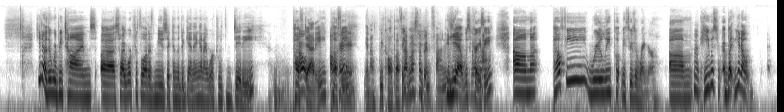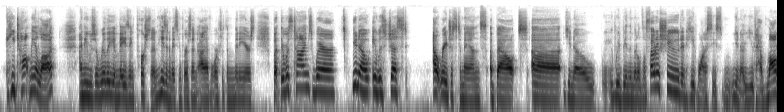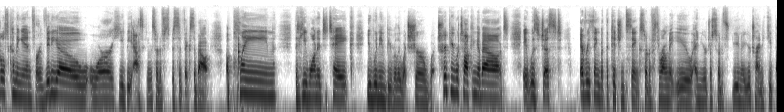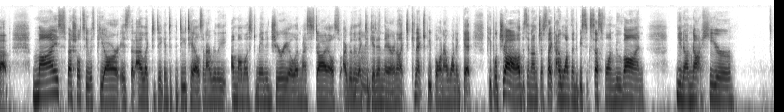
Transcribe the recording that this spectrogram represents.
you know, there would be times. Uh, so I worked with a lot of music in the beginning, and I worked with Diddy, Puff Oh, Daddy, Puffy. okay. You know, we call Puffy. That must have been fun. Yeah, it was crazy. Um, Puffy really put me through the wringer. Um, Hmm. He was, but you know, he taught me a lot, and he was a really amazing person. He's an amazing person. I haven't worked with him in many years, but there was times where you know it was just outrageous demands about uh you know we'd be in the middle of a photo shoot and he'd want to see you know you'd have models coming in for a video or he'd be asking sort of specifics about a plane that he wanted to take you wouldn't even be really what sure what trip you were talking about it was just everything but the kitchen sink sort of thrown at you and you're just sort of you know you're trying to keep up. My specialty with pr is that i like to dig into the details and i really i'm almost managerial in my style. So i really like to get in there and i like to connect people and i want to get people jobs and i'm just like i want them to be successful and move on. You know i'm not here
